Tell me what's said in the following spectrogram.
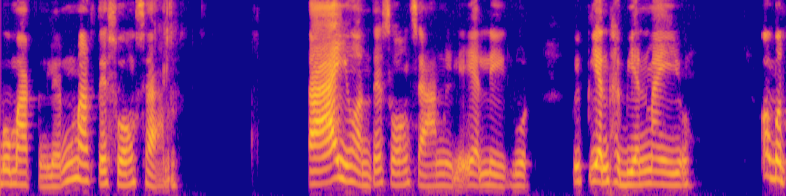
บ่มักนี่แหล้วมักแต่สองสาม ตายอยู่หันแต่สองสามนี่แหละแอดเลขรถไปเปลี่ยนทะเบียนใหม่อยู่ก็บด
